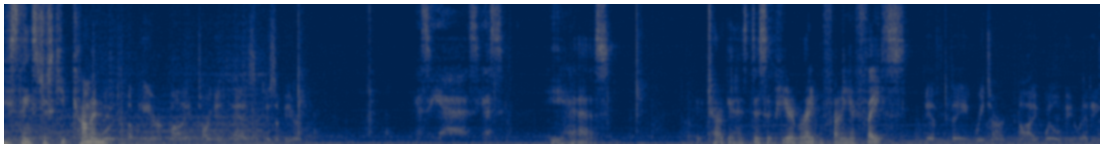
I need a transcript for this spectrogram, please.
These things just keep coming. Up here, my target has disappeared. Yes, he has. Yes. target has disappeared right in front of your face. If they return, I will be ready.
